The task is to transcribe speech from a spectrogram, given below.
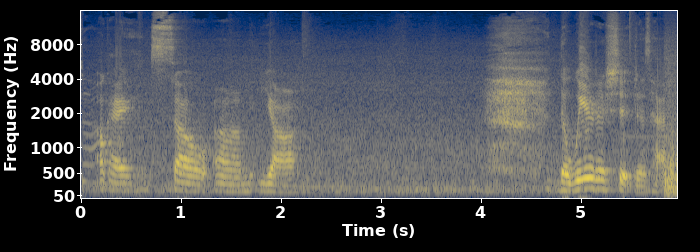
Okay, so um, y'all, the weirdest shit just happened.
